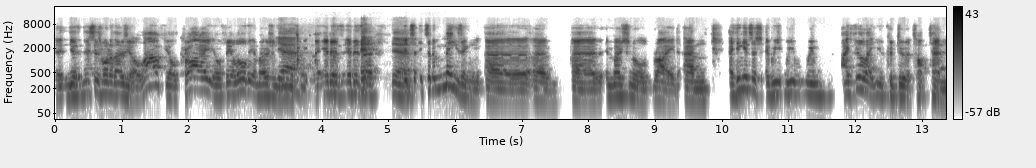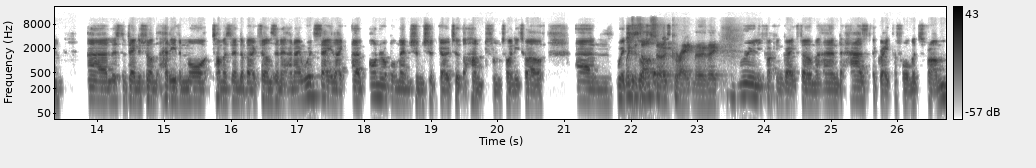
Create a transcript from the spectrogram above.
You- this is one of those you'll laugh, you'll cry, you'll feel all the emotions. Yeah. In between. It is. It is It- a. yeah, It's it's an amazing uh, uh, uh, emotional ride. Um, I think it's a. We we we. I feel like you could do a top ten. Uh, list of Danish films that had even more Thomas Vinterberg films in it, and I would say like an honourable mention should go to The Hunt from 2012, um, which, which is also a great movie. really fucking great film and has a great performance from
